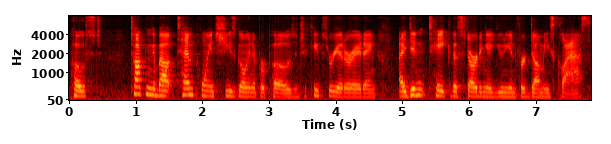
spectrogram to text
post talking about 10 points she's going to propose. And she keeps reiterating I didn't take the starting a union for dummies class,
